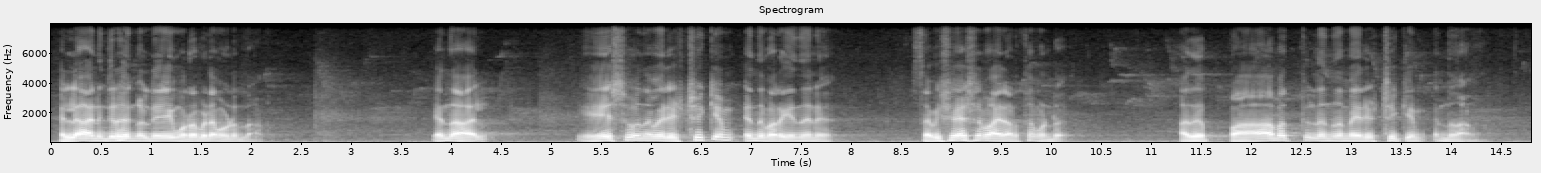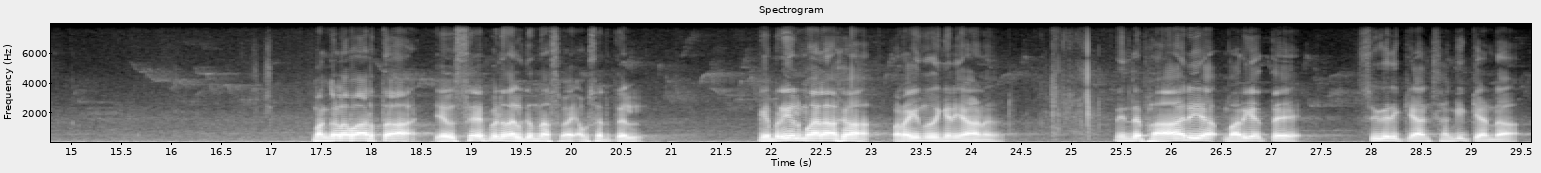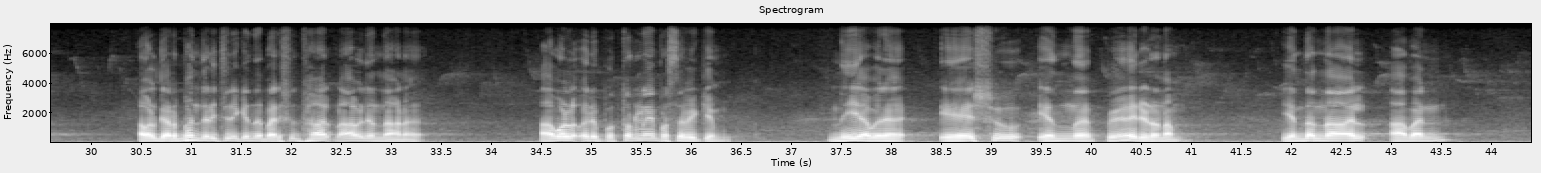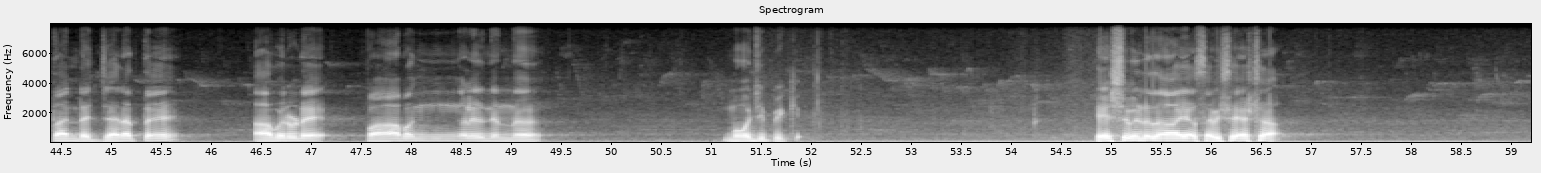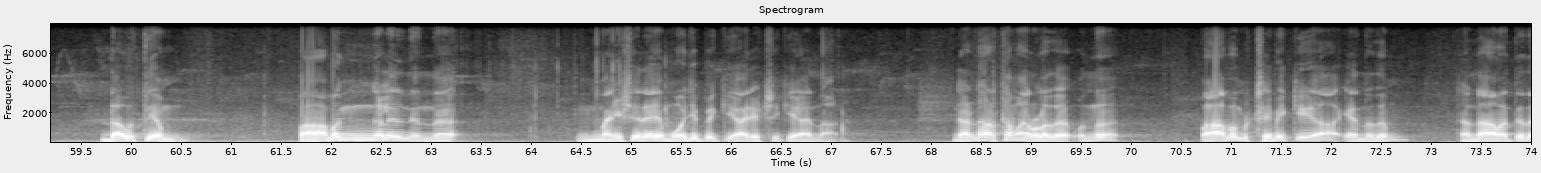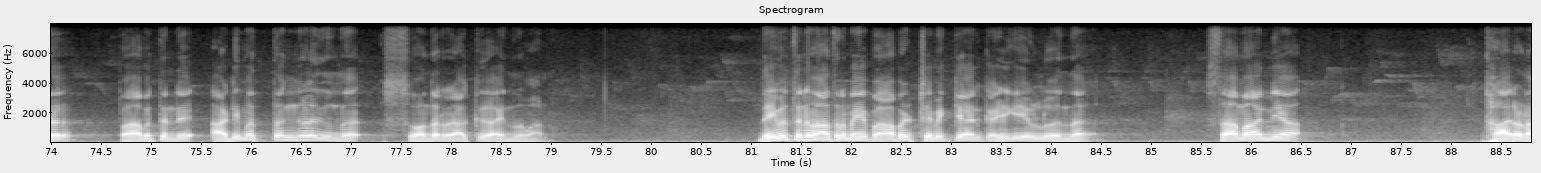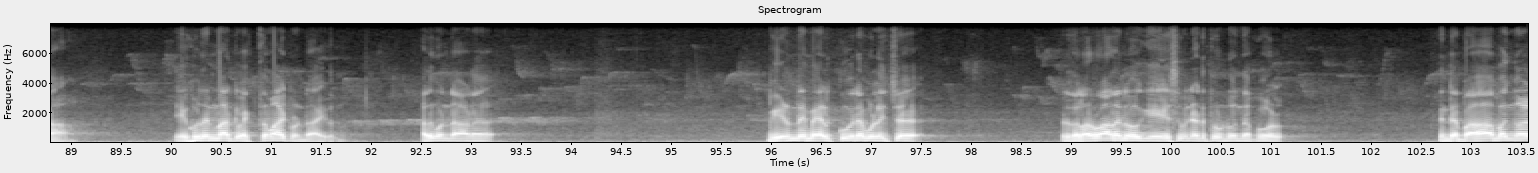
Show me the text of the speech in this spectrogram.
എല്ലാ അനുഗ്രഹങ്ങളുടെയും ഉറവിടം അവിടുന്നാണ്. എന്നാൽ യേശു നമ്മെ രക്ഷിക്കും എന്ന് പറയുന്നതിന് സവിശേഷമായ അർത്ഥമുണ്ട് അത് പാപത്തിൽ നിന്ന് നമ്മെ രക്ഷിക്കും എന്നതാണ്. മംഗളവാർത്ത യൗസേപ്പിന് നൽകുന്ന അവസരത്തിൽ ഗബ്രിയൽ മാലാഹ പറയുന്നത് ഇങ്ങനെയാണ് നിന്റെ ഭാര്യ മറിയത്തെ സ്വീകരിക്കാൻ ശങ്കിക്കേണ്ട. അവൾ ഗർഭം ധരിച്ചിരിക്കുന്ന പരിശുദ്ധാത്മാവിൽ നിന്നാണ്. അവൾ ഒരു പുത്രനെ പ്രസവിക്കും. നീ അവന് യേശു എന്ന് പേരിടണം. എന്തെന്നാൽ അവൻ തന്റെ ജനത്തെ അവരുടെ പാപങ്ങളിൽ നിന്ന് മോചിപ്പിക്കും. യേശുവിന്റെതായ സവിശേഷ ദൗത്യം പാപങ്ങളിൽ നിന്ന് മനുഷ്യരെ മോചിപ്പിക്കുക രക്ഷിക്കുക എന്നാണ്. രണ്ടർത്ഥമാണുള്ളത് ഒന്ന് പാപം ക്ഷമിക്കുക എന്നതും രണ്ടാമത്തേത് പാപത്തിന്റെ അടിമത്തങ്ങളിൽ നിന്ന് സ്വതന്ത്രരാക്കുക എന്നതുമാണ്. ദൈവത്തിന് മാത്രമേ പാപം ക്ഷമിക്കാൻ കഴിയുകയുള്ളൂ എന്ന സാമാന്യ ധാരണ യഹൂദന്മാർക്ക് വ്യക്തമായിട്ടുണ്ടായിരുന്നു. അതുകൊണ്ടാണ് വീടിന്റെ മേൽക്കൂര പൊളിച്ച് ഒരു തളർവാദ രോഗിയെ യേശുവിന്റെ അടുത്ത് കൊണ്ടുവന്നപ്പോൾ നിന്റെ പാപങ്ങൾ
